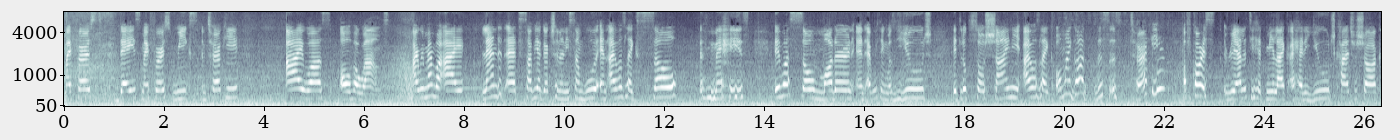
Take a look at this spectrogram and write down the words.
My first days, my first weeks in Turkey, I was overwhelmed. I remember I landed at Sabiha Gökçen in Istanbul and I was like so amazed. It was so modern and everything was huge. It looked so shiny. I was like, oh my god, this is Turkey? Of course, reality hit me like I had a huge culture shock.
